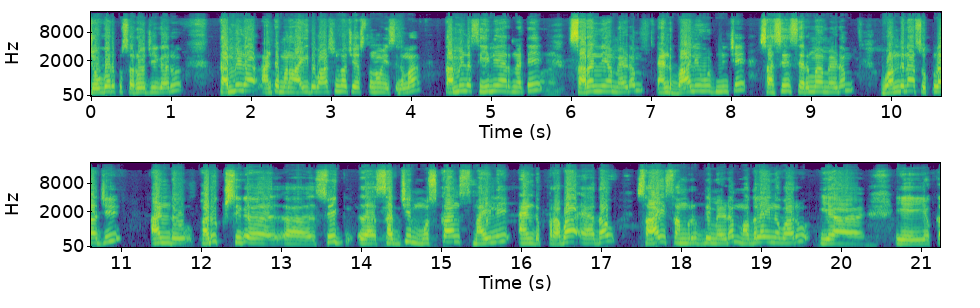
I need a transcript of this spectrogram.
జొవ్వరపు సరోజీ గారు తమిళ అంటే మనం ఐదు భాషల్లో చేస్తున్నాం ఈ సినిమా. తమిళ సీనియర్ నటి శరణ్య మేడం అండ్ బాలీవుడ్ నుంచి శశి శర్మ మేడం వందన శుక్లాజీ అండ్ పరుక్ సిగ్ సర్జీ ముస్కాన్ స్మైలీ అండ్ ప్రభా యాదవ్ సాయి సమృద్ధి మేడం మొదలైన వారు ఈ యొక్క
